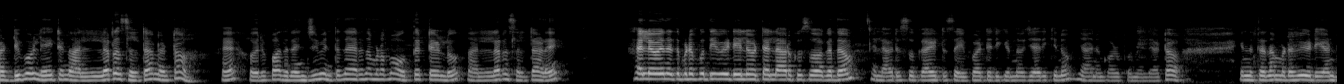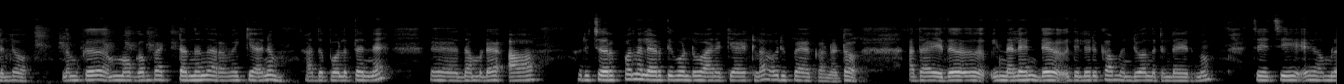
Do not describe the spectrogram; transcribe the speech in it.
അടിപൊളിയായിട്ട് നല്ല റിസൾട്ടാണ് കേട്ടോ ഏ ഒരു പതിനഞ്ച് മിനിറ്റ് നേരം നമ്മുടെ മുഖത്തിട്ടേ ഉള്ളൂ നല്ല റിസൾട്ടാണേ ഹലോ ഇന്നത്തെ ഇവിടെ പുതിയ വീഡിയോയിലോട്ട് എല്ലാവർക്കും സ്വാഗതം. എല്ലാവരും സുഖമായിട്ട് സേഫായിട്ടിരിക്കുന്നു വിചാരിക്കുന്നു. ഞാനും കുഴപ്പമൊന്നുമില്ല കേട്ടോ ഇന്നത്തെ നമ്മുടെ വീഡിയോ ഉണ്ടല്ലോ. നമുക്ക് മുഖം പെട്ടെന്ന് നിറം വയ്ക്കാനും അതുപോലെ തന്നെ നമ്മുടെ ആ ഒരു ചെറുപ്പം നിലനിർത്തി കൊണ്ടുപോകാനൊക്കെ ആയിട്ടുള്ള ഒരു പാക്കാണ് കേട്ടോ അതായത് ഇന്നലെ എന്റെ ഇതിലൊരു കമന്റ് വന്നിട്ടുണ്ടായിരുന്നു. ചേച്ചി നമ്മൾ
